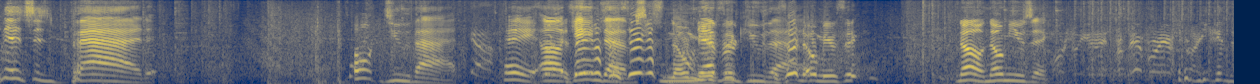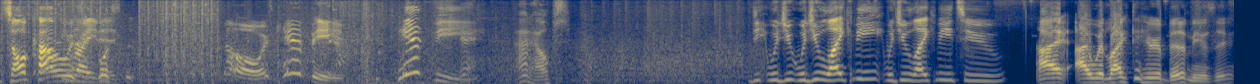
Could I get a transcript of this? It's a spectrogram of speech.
This is bad. Don't do that. Hey, uh, Is game just- devs, is there just no never music? do that. Is there no music? No, no music. it's all How are we copyrighted. to- No, it can't be. Can't be. That helps. D- would you Would you like me? Would you like me to? I I would like to hear a bit of music.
